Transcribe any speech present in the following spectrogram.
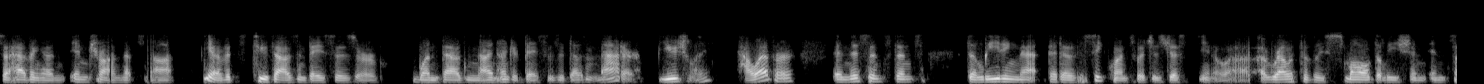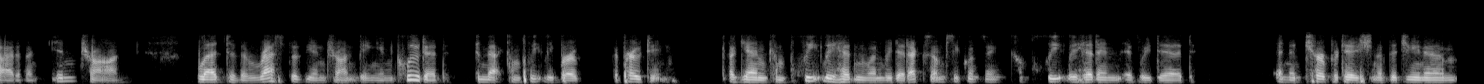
So having an intron that's not, you know, if it's 2,000 bases or 1,900 bases, it doesn't matter usually. However, in this instance, deleting that bit of sequence, which is just, you know, a, a relatively small deletion inside of an intron, led to the rest of the intron being included, and that completely broke the protein again, completely hidden when we did exome sequencing, completely hidden if we did an interpretation of the genome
